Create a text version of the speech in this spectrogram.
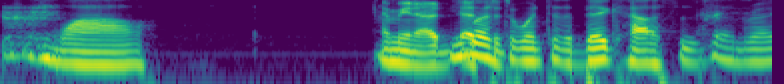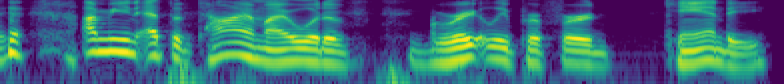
Wow, I mean, I'd, you must the, have went to the big houses then, right? I mean, at the time, I would have greatly preferred candy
